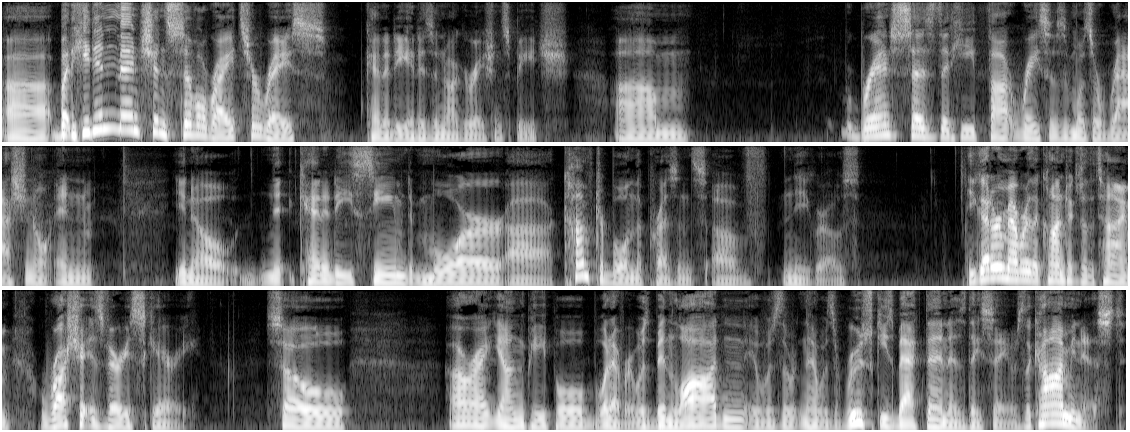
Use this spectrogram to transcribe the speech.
Uh, but he didn't mention civil rights or race. Kennedy at his inauguration speech. Um, Branch says that he thought racism was irrational, and you know Kennedy seemed more uh, comfortable in the presence of Negroes. You got to remember the context of the time. Russia is very scary, so all right, young people, whatever. It was Bin Laden. It was the it was the Ruskies back then, as they say. It was the communist.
